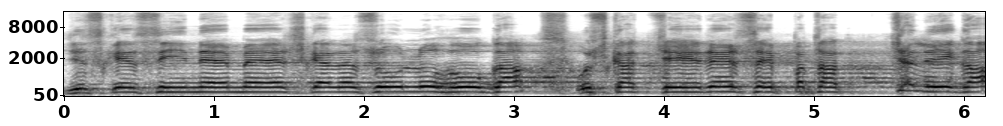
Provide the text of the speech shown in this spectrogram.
جس کے سینے میں اس کا رسول ہوگا اس کا چہرے سے پتہ چلے گا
